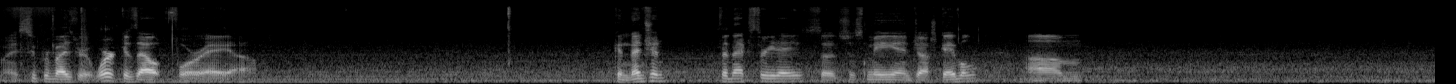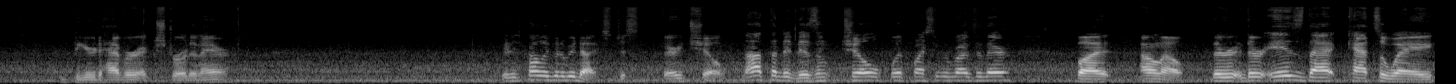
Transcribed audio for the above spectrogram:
My supervisor at work is out for a uh, convention for the next three days, so it's just me and Josh Gable. Um, beard haver extraordinaire. It is probably going to be nice, just very chill. Not that it isn't chill with my supervisor there, but I don't know. There, there is that cat's away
